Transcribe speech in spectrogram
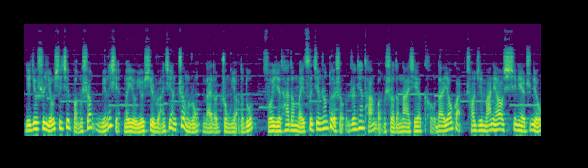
也就是游戏机本身明显没有游戏软件阵容来的重要的多，所以它的每次竞争对手任天堂本社的那些口袋妖怪、超级马里奥系列之流，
